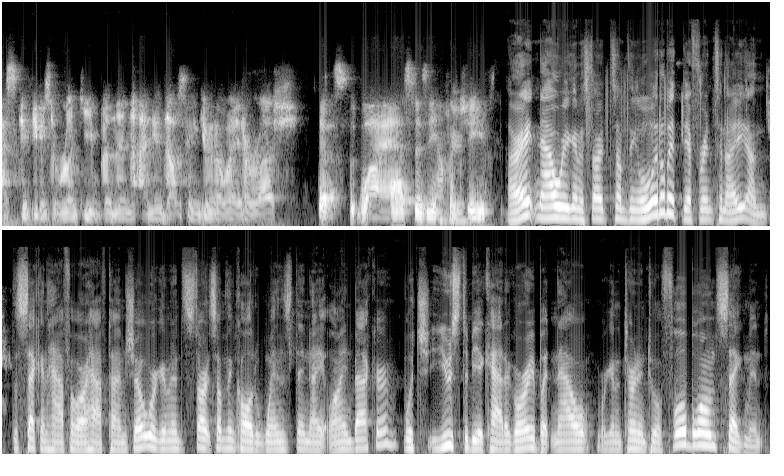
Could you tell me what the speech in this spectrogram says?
ask if he was a rookie, but then I knew that was gonna give it away to Rush. That's why I asked, is he on the Mhm. Chiefs? All right, now we're going to start something a little bit different tonight on the second half of our halftime show. We're going to start something called Wednesday Night Linebacker, which used to be a category, but now we're going to turn into a full blown segment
